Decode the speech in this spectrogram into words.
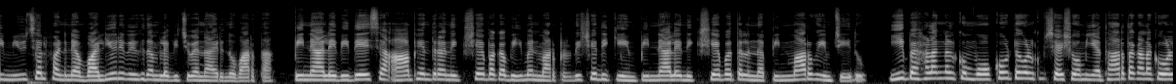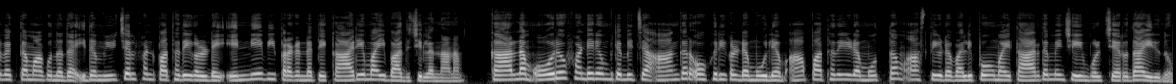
ഐ മ്യൂച്വൽ ഫണ്ടിന് വലിയൊരു വിഹിതം ലഭിച്ചുവെന്നായിരുന്നു വാർത്ത. പിന്നാലെ വിദേശ ആഭ്യന്തര നിക്ഷേപക ഭീമന്മാർ പ്രതിഷേധിക്കുകയും പിന്നാലെ നിക്ഷേപത്തിൽ നിന്ന് പിന്മാറുകയും ചെയ്തു. ഈ ബഹളങ്ങൾക്കും വോക്കൌട്ടുകൾക്കും ശേഷവും യഥാർത്ഥ കണക്കുകൾ വ്യക്തമാക്കുന്നത് ഇത് മ്യൂച്വൽ ഫണ്ട് പദ്ധതികളുടെ എൻ എ വി പ്രകടനത്തെ കാര്യമായി ബാധിച്ചില്ലെന്നാണ്. കാരണം ഓരോ ഫണ്ടിനും ലഭിച്ച ആങ്കർ ഓഹരികളുടെ മൂല്യം ആ പദ്ധതിയുടെ മൊത്തം ആസ്തിയുടെ വലിപ്പവുമായി താരതമ്യം ചെയ്യുമ്പോൾ ചെറുതായിരുന്നു.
